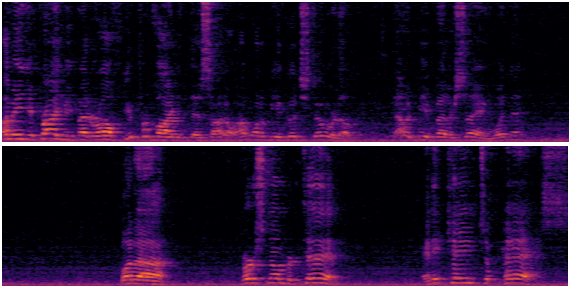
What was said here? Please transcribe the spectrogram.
I mean, you'd probably be better off. You provided this. I don't. I want to be a good steward of it. That would be a better saying, wouldn't it? But uh, verse number ten, and it came to pass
